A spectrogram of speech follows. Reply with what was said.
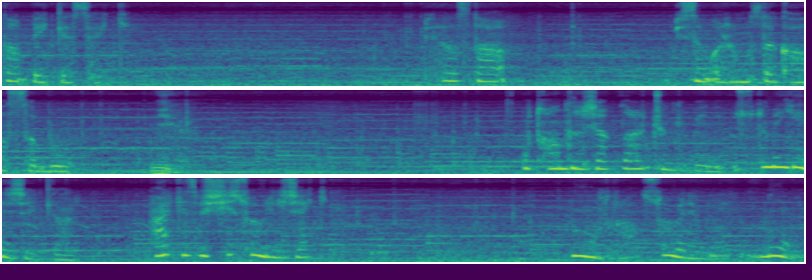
Biraz daha beklesek. Biraz daha bizim aramızda kalsa bu. Niye? Utandıracaklar çünkü beni. Üstüme gelecekler. Herkes bir şey söyleyecek. Ne olur ha söylemeyelim ne olur.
